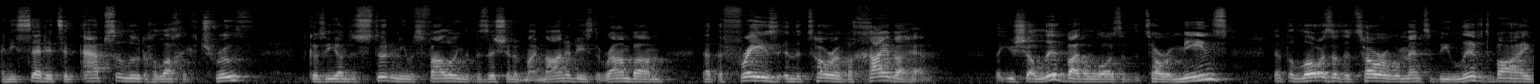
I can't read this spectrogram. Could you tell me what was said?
And he said it's an absolute halachic truth because he understood and he was following the position of Maimonides, the Rambam, that the phrase in the Torah, v'chai bahem, that you shall live by the laws of the Torah, means that the laws of the Torah were meant to be lived by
